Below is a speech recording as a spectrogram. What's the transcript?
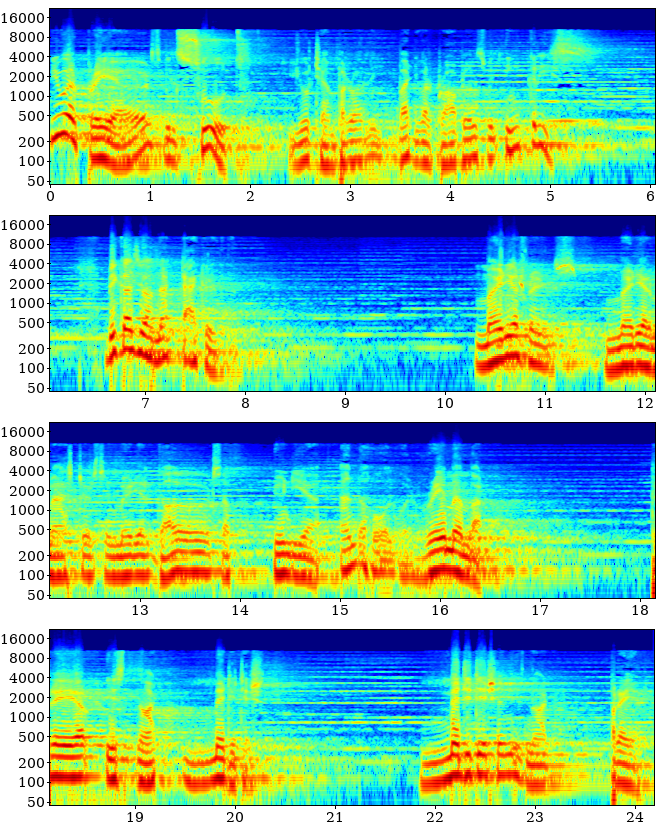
Your prayers will soothe you temporarily, but your problems will increase because you have not tackled them. My dear friends, my dear masters, and my dear gods of India and the whole world, remember prayer is not meditation. Meditation is not prayer.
